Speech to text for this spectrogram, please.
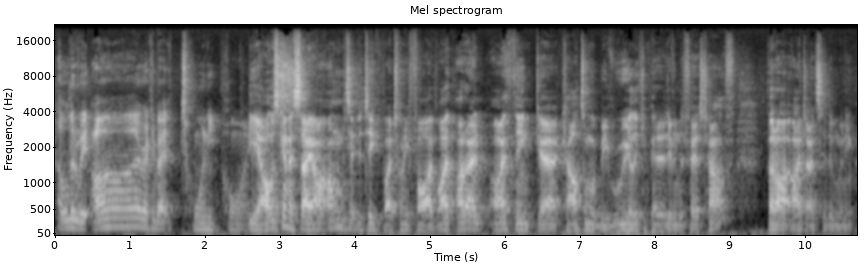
A little bit. I reckon about twenty points. Yeah, I was going to say I- I'm going to tip the Tigs by 25. I, I don't. I think uh, Carlton would be really competitive in the first half, but I, I don't see them winning.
